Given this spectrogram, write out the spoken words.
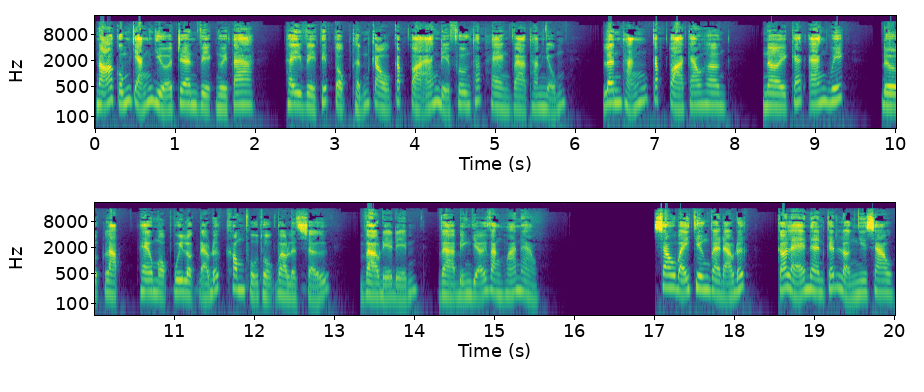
Nó cũng chẳng dựa trên việc người ta thay vì tiếp tục thỉnh cầu cấp tòa án địa phương thấp hèn và tham nhũng lên thẳng cấp tòa cao hơn, nơi các án quyết được lập theo một quy luật đạo đức không phụ thuộc vào lịch sử, vào địa điểm và biên giới văn hóa nào. Sau bảy chương về đạo đức, có lẽ nên kết luận như sau.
